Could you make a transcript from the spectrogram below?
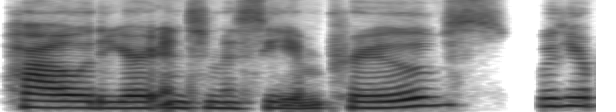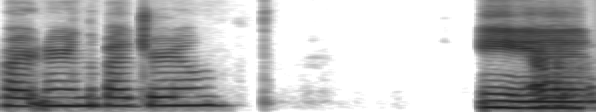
how your intimacy improves with your partner in the bedroom. And yeah.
